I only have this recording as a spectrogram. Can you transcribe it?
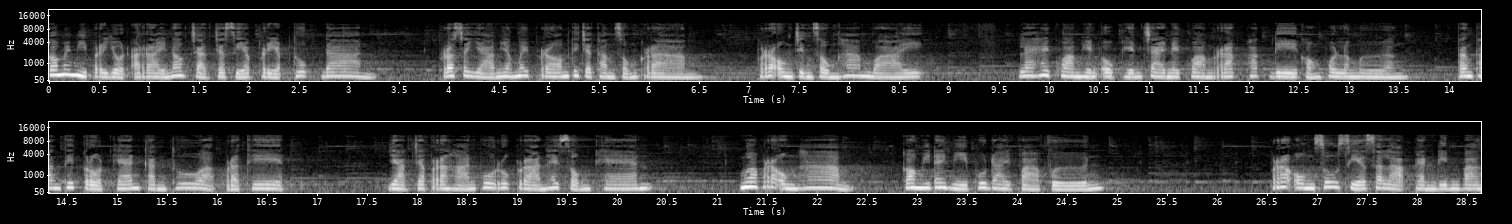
ก็ไม่มีประโยชน์อะไรนอกจากจะเสียเปรียบทุกด้าน เพราะสยามยังไม่พร้อมที่จะทำสงคราม พระองค์จึงทรงห้ามไว้ และให้ความเห็นอกเห็นใจในความรักภักดีของพลเมือง ทั้งๆทที่โกรธแค้นกันทั่วประเทศ อยากจะประหารผู้รุกรานให้สมแค้น เมื่อพระองค์ห้ามก็มิได้มีผู้ใดฝ่าฝืน พระองค์สู้เสียสละแผ่นดินบาง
